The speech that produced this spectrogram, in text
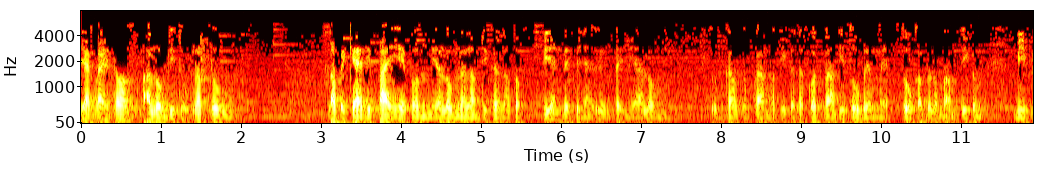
อย่างไรต่ออารมณ์ที่ถูกรับรู้ เราไปแก้ที่ปลายเหตุเพราะมันมีอารมณ์แล้วบางทีก็เราก็เปลี่ยนไปเป็นอย่างอื่นไปมีอารมณ์กุมกำกุมกำบางทีก็ตะกดบางทีตู้ไปไม่ตู้กับอารมณ์บางทีก็มีไป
